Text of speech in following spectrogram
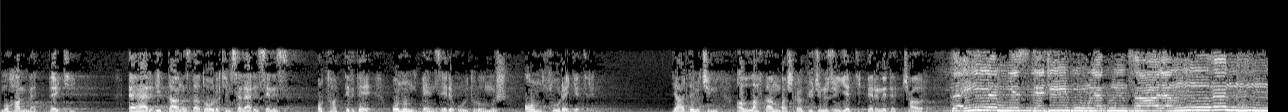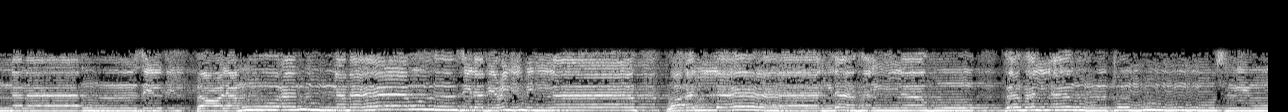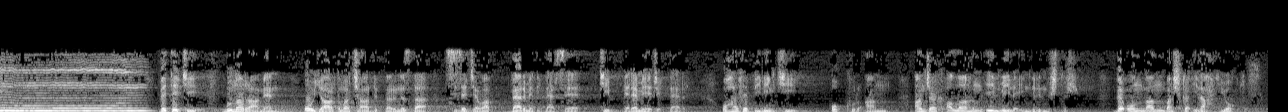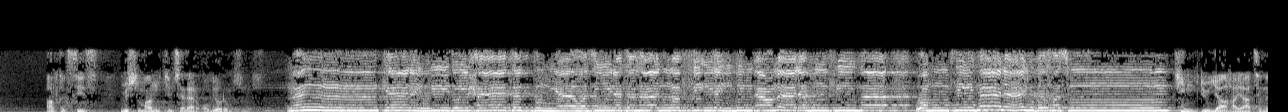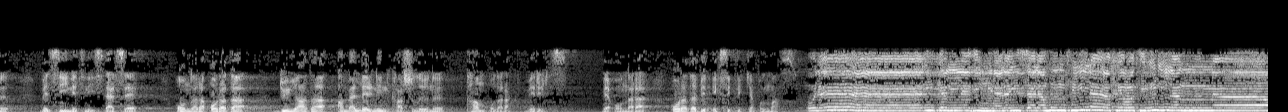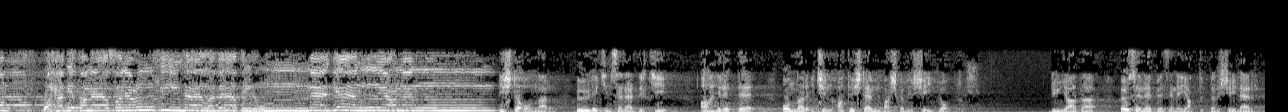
Muhammed de ki, eğer iddianızda doğru kimseler iseniz, o takdirde onun benzeri uydurulmuş on sure getirin. Yardım için Allah'tan başka gücünüzün yettiklerini de çağırın. فإن لم يستجيبوا لكم فاعلموا أنما أنزل فاعلموا أنتم مسلمون Ve de ki buna rağmen o yardıma çağırdıklarınız da size cevap vermediklerse ki veremeyecekler. O halde bilin ki o Kur'an ancak Allah'ın ilmiyle indirilmiştir. Ve ondan başka ilah yoktur. Artık siz Müslüman kimseler oluyor musunuz? Men kâne yuridul hayâted dunyâ ve zînetehâ nuveffi ileyhim a'mâlehum fîhâ ve hum fîhâ lâ yubhasûn. Kim dünya hayatını ve zinetini isterse onlara orada dünyada amellerinin karşılığını tam olarak veririz ve onlara orada bir eksiklik yapılmaz. İşte onlar öyle kimselerdir ki ahirette onlar için ateşten başka bir şey yoktur. Dünyada özene bezene yaptıkları şeyler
